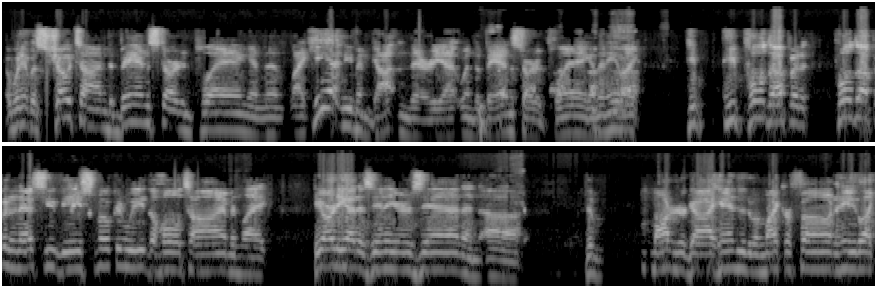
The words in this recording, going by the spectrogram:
but when it was showtime, the band started playing, and then like he hadn't even gotten there yet when the band started playing, and then he like he he pulled up and pulled up in an SUV, smoking weed the whole time, and like he already had his in ears in, and uh, the monitor guy handed him a microphone, and he like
